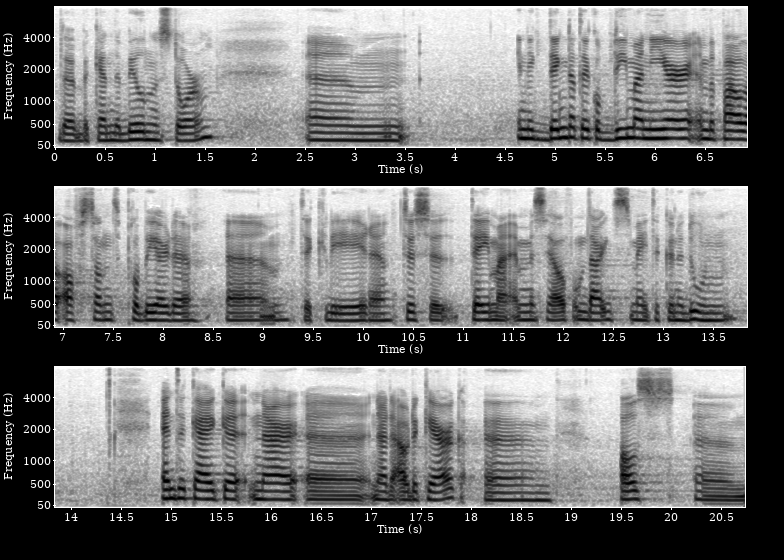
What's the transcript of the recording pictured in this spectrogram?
de bekende beeldenstorm. Ehm, en ik denk dat ik op die manier een bepaalde afstand probeerde ehm, te creëren tussen thema en mezelf om daar iets mee te kunnen doen. En te kijken naar, eh, naar de Oude Kerk ehm, als ehm,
